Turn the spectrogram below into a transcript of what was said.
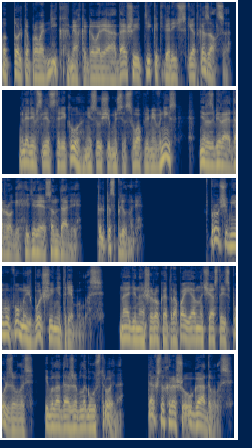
Вот только проводник, мягко говоря, дальше идти категорически отказался. Глядя вслед старику, несущемуся с воплями вниз, не разбирая дороги и теряя сандалии, только сплюнули. Впрочем, его помощь больше и не требовалась. Найденная широкая тропа явно часто использовалась и была даже благоустроена, так что хорошо угадывалась.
